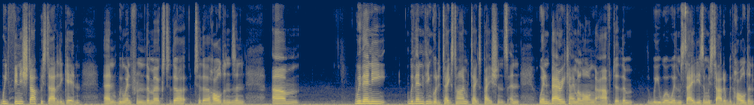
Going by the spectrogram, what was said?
we finished up. We started again, and we went from the Mercs to the to the Holdens, and um, with any with anything good, it takes time. It takes patience. And when Barry came along after the we were with Mercedes and we started with Holden,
